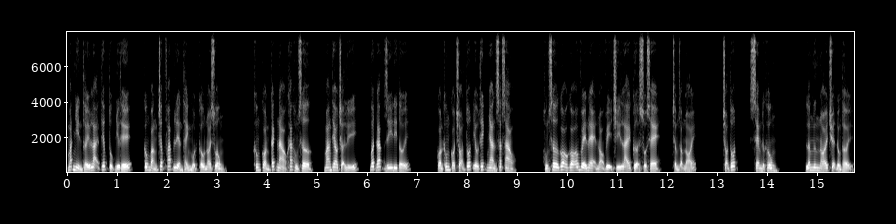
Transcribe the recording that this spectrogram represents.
Mắt nhìn thấy lại tiếp tục như thế, công bằng chấp pháp liền thành một câu nói xuông. Không còn cách nào khác hùng sơ, mang theo trợ lý, bất đắc dĩ đi tới còn không có chọn tốt yêu thích nhan sắc sao? Hùng sơ gõ gõ về nẹ nọ vị trí lái cửa sổ xe, trầm giọng nói. Chọn tốt, xem được không? Lâm ngưng nói chuyện đồng thời,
